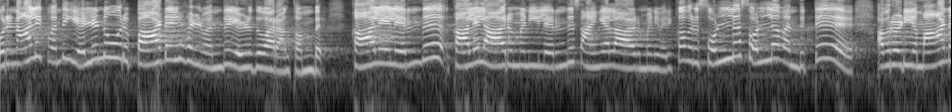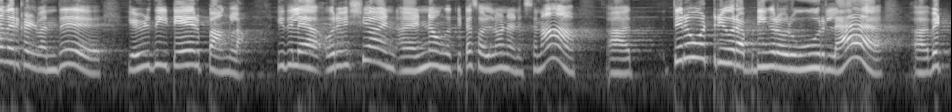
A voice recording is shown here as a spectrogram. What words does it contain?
ஒரு நாளைக்கு வந்து எழுநூறு பாடல்கள் வந்து எழுதுவாராம் கம்பர். காலையிலேருந்து காலையில் ஆறு மணிலேருந்து சாயங்காலம் ஆறு மணி வரைக்கும் அவர் சொல்ல சொல்ல வந்துட்டு அவருடைய மாணவர்கள் வந்து எழுதிட்டே இருப்பாங்களாம். இதில் ஒரு விஷயம் என்ன- என்ன உங்ககிட்ட சொல்லணும்னு நினச்சேன்னா திருவொற்றியூர் அப்படிங்கிற ஒரு ஊரில் வெட்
